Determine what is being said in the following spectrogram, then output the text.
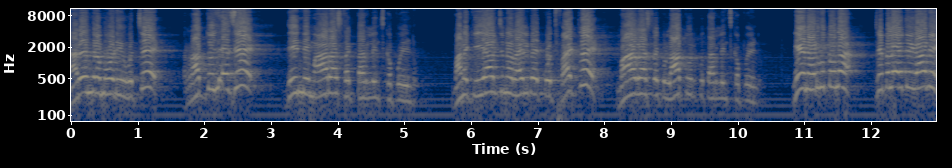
నరేంద్ర మోడీ వచ్చి రద్దు చేసి దీన్ని మహారాష్ట్రకు తరలించకపోయిండు. మనకి ఇవ్వాల్సిన రైల్వే కోచ్ ఫ్యాక్టరీ మహారాష్ట్రకు లాతూర్కు తరలించకపోయిండు. నేను అడుగుతున్నా ట్రిపుల్ ఐటీ కానీ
